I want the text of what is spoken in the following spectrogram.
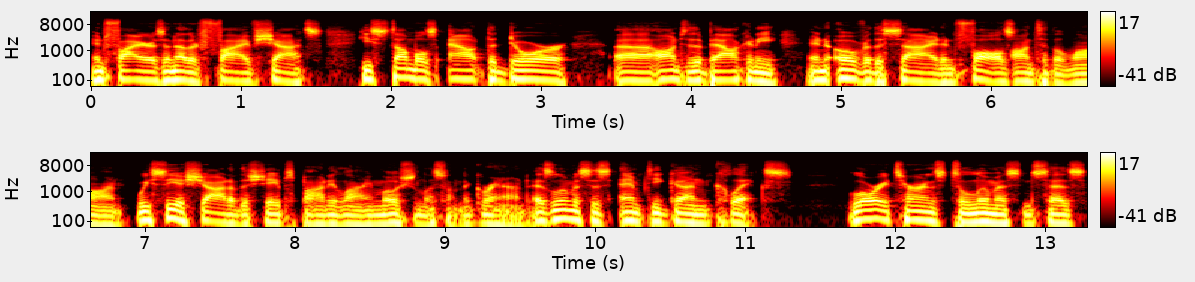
and fires another five shots. He stumbles out the door uh, onto the balcony and over the side and falls onto the lawn. We see a shot of the shape's body lying motionless on the ground as Loomis's empty gun clicks. Laurie turns to Loomis and says,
